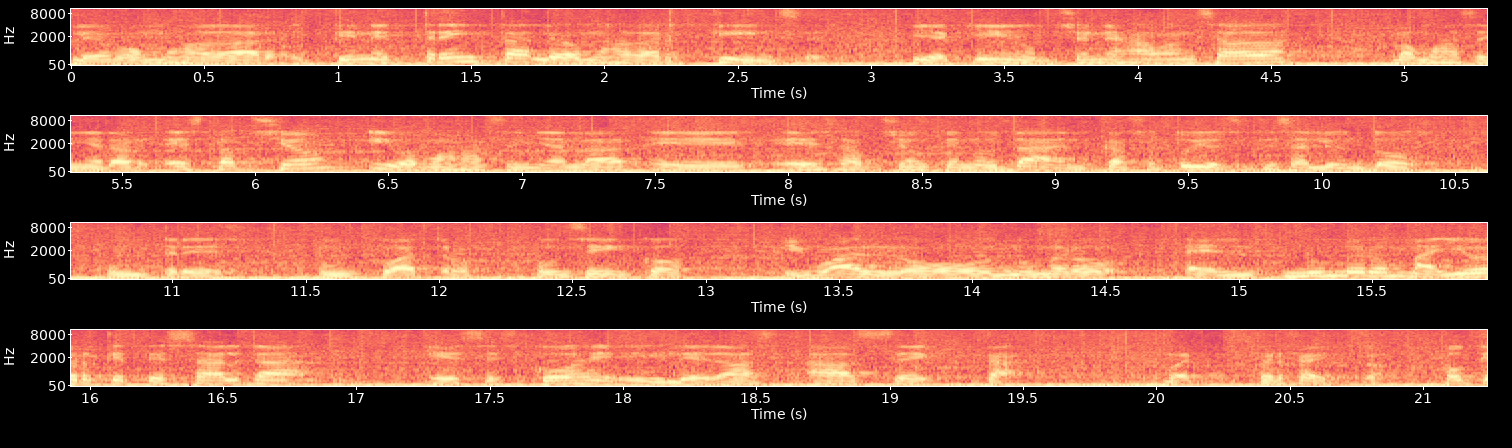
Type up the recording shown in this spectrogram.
le vamos a dar, tiene 30, le vamos a dar 15. Y aquí en opciones avanzadas vamos a señalar esta opción y vamos a señalar eh, esa opción que nos da. En el caso tuyo, si te sale un 2, un 3, un 4, un 5, igual o número, el número mayor que te salga es escoge y le das a aceptar. Bueno, perfecto. Ok,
